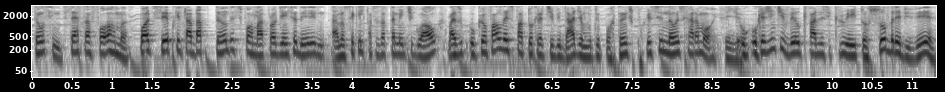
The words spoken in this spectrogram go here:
Então, assim, de certa forma, pode ser porque ele tá adaptando esse formato pra audiência dele, a não ser que ele faça exatamente igual, mas o, o que eu falo desse fator criatividade é muito importante, porque senão esse cara morre. O, o que a gente vê, o que faz esse creator sobreviver,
